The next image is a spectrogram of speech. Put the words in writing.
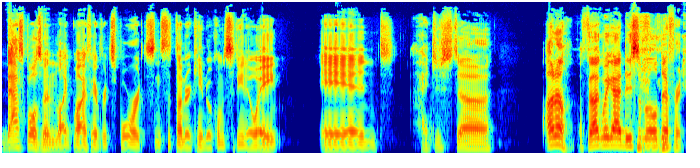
basketball's been like my favorite sport since the Thunder came to Oklahoma City in 08. And I just uh I don't know. I feel like we gotta do something a little different.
